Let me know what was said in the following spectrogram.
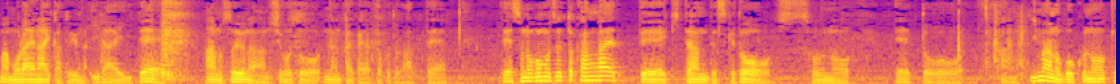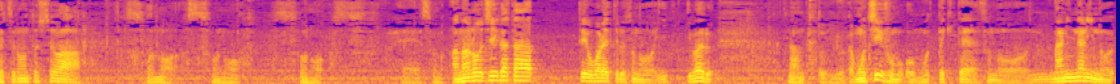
まあ、もらえないかというような依頼であのそういうようなあの仕事を何回かやったことがあってでその後もずっと考えてきたんですけどその、えーと、あの今の僕の結論としてはそのそのその,、えー、そのアナロジー型って呼ばれてるそのいわゆるなんというかモチーフを持ってきてその何々の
